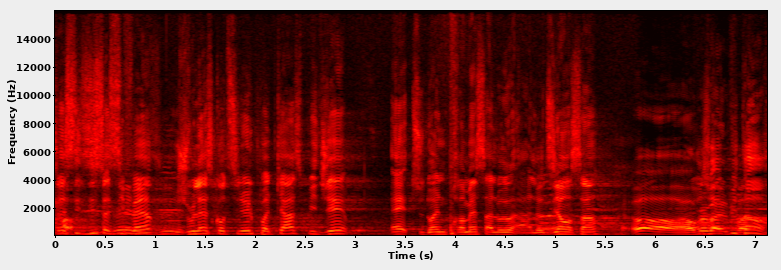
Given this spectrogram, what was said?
ceci dit, ceci fait, je vous laisse continuer le podcast. Puis Jay, hey, tu dois une promesse à l'au- à l'audience, hein? Oh, on peut voit le plus faire. tard.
